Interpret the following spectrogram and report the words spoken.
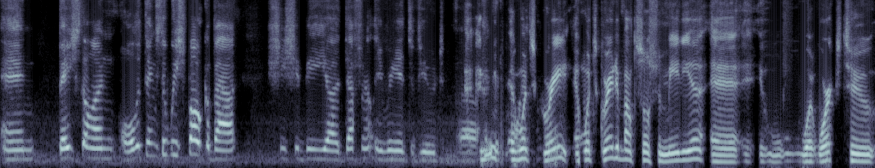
And based on all the things that we spoke about, she should be uh, definitely re-interviewed. Uh, and, and, what's great, and what's great about social media, uh, it, what works to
